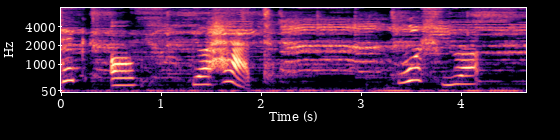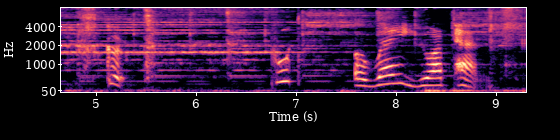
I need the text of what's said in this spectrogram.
Take off your hat. Wash your skirt. Put away your pants.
